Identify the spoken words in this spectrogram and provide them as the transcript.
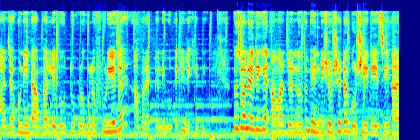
আর যখন এই ডাব্বার লেবু টুকরোগুলো ফুরিয়ে যায়, আবার একটা লেবু কেটে রেখে দিই। তো চলো এদিকে আমার জন্য তো ভেন্ডি সর্ষেটা বসিয়ে দিয়েছি। আর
